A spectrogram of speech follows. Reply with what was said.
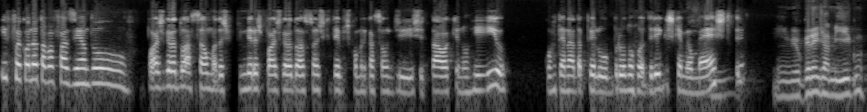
E foi quando eu estava fazendo pós-graduação, uma das primeiras pós-graduações que teve de comunicação digital aqui no Rio, coordenada pelo Bruno Rodrigues, que é meu mestre. Meu grande amigo.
